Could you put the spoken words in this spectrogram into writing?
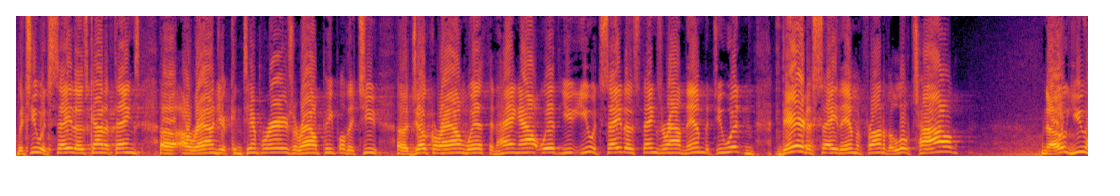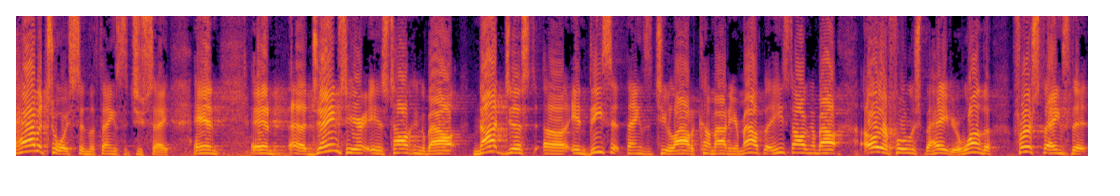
But you would say those kind of things uh, around your contemporaries, around people that you uh, joke around with and hang out with. You, you would say those things around them, but you wouldn't dare to say them in front of a little child. No, you have a choice in the things that you say. And, and uh, James here is talking about not just uh, indecent things that you allow to come out of your mouth, but he's talking about other foolish behavior. One of the first things that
